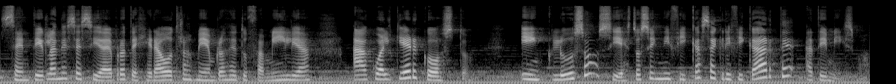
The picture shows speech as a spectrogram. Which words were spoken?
sentir la necesidad de proteger a otros miembros de tu familia a cualquier costo, incluso si esto significa sacrificarte a ti mismo.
